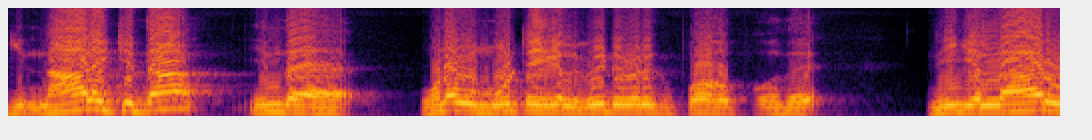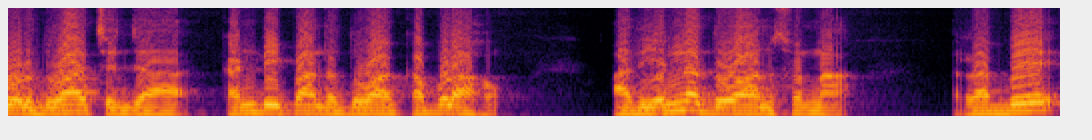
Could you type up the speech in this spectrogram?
இ- நாளைக்கு தான் இந்த உணவு மூட்டைகள் வீடு வீடுக்கு போக போகுது. நீங்க எல்லாரும் ஒரு துவா செஞ்சா கண்டிப்பா அந்த துவா கபுலாகும். அது என்ன துவான்னு சொன்னா ரப்பே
